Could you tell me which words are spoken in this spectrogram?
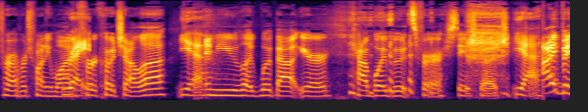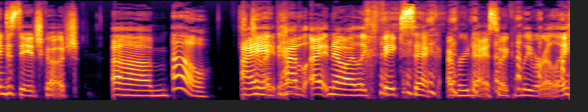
Forever 21 Right. for Coachella Yeah. and you like whip out your cowboy boots for Stagecoach. yeah. I've been to Stagecoach. Um, oh. I like it? had I no, I like faked sick every day so I could leave early.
